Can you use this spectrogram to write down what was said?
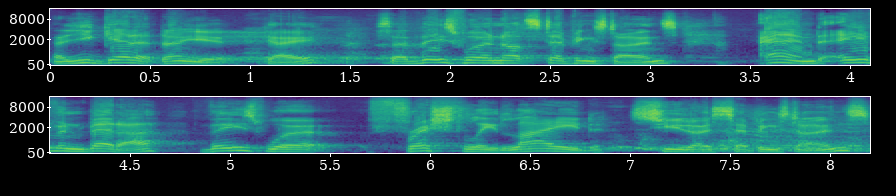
Now you get it, don't you? Okay. So these were not stepping stones. And even better, these were freshly laid pseudo stepping stones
